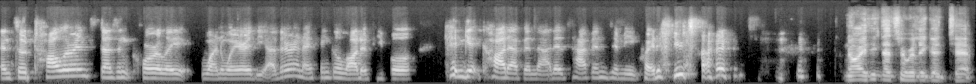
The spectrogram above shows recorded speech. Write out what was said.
And so tolerance doesn't correlate one way or the other. And I think a lot of people can get caught up in that. It's happened to me quite a few times. No, I think that's a really good tip.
